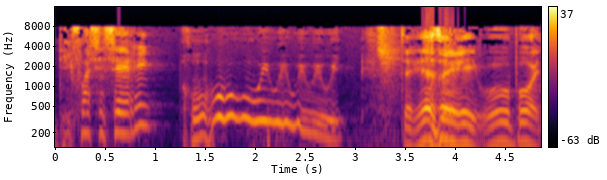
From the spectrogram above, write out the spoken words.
Des fois, c'est serré. Oh, oui, oui, oui, oui, oui. Très serré. Oh boy.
